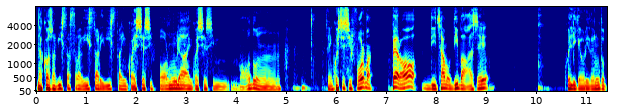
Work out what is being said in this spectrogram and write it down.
una cosa vista, stravista, rivista in qualsiasi formula, in qualsiasi modo, non- cioè in qualsiasi forma, però diciamo di base quelli che ho ritenuto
